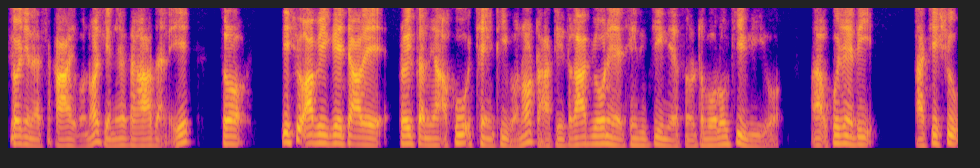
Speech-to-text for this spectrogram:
ပြောချင်တဲ့စကားတွေပေါ့နော်ကျင်တဲ့စကားတန်တွေဆိုတော့တ issue အားပေးခဲ့ကြတဲ့ပရိသတ်များအခုအချိန်ထိပေါ့နော်ဒါဒီစကားပြောနေတဲ့အချိန်ထိကြည့်နေဆိုတော့တဘောလုံးကြည့်ပြီးပေါ့အခုချိန်ထိဒါ tissue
